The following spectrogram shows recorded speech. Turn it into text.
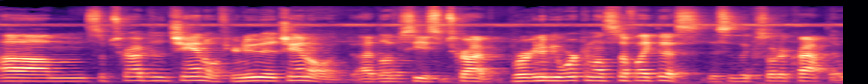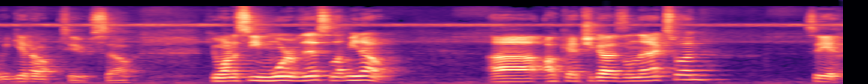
Um, subscribe to the channel. If you're new to the channel, I'd love to see you subscribe. We're going to be working on stuff like this. This is the sort of crap that we get up to. So if you want to see more of this, let me know. Uh, I'll catch you guys on the next one. See ya.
